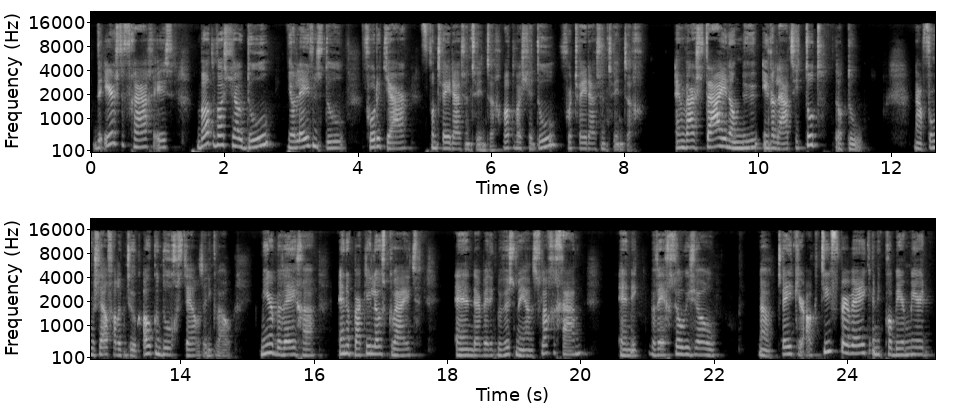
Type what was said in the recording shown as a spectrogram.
De eerste vraag is: wat was jouw doel, jouw levensdoel voor het jaar van 2020? Wat was je doel voor 2020? En waar sta je dan nu in relatie tot dat doel? Nou, voor mezelf had ik natuurlijk ook een doel gesteld en ik wou meer bewegen en een paar kilo's kwijt. En daar ben ik bewust mee aan de slag gegaan. En ik beweeg sowieso nou, twee keer actief per week. En ik probeer meer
